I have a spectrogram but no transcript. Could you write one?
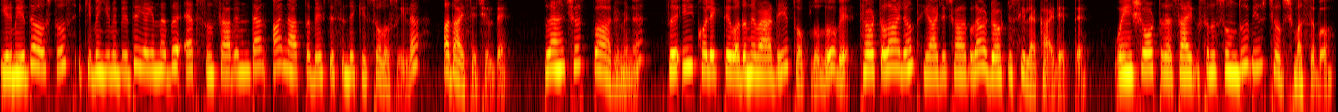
27 Ağustos 2021'de yayınladığı Absence albümünden aynı adlı bestesindeki solosuyla aday seçildi. Blanchard bu albümünü The E Collective adını verdiği topluluğu ve Turtle Island yaylı çalgılar dörtlüsüyle kaydetti. Wayne Shorter'a saygısını sunduğu bir çalışması bu.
